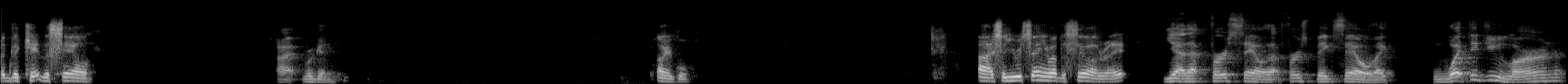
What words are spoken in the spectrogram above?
The, the sale. All right, we're good. Okay, cool. Uh, so you were saying about the sale, right? Yeah, that first sale, that first big sale. Like, what did you learn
